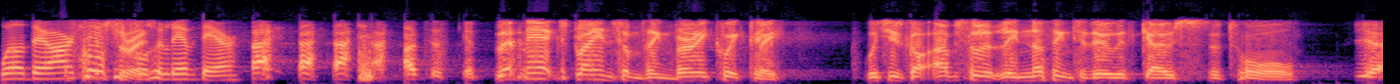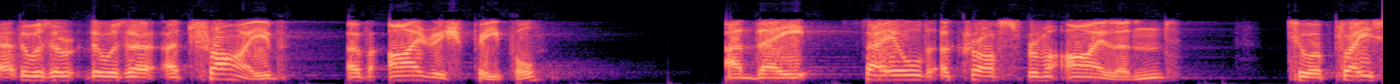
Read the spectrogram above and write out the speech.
well, there are Of course two people who live there. I'm just kidding. Let me explain something very quickly, which has got absolutely nothing to do with ghosts at all. Yes. There was a there was a, a tribe of Irish people, and they sailed across from Ireland to a place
